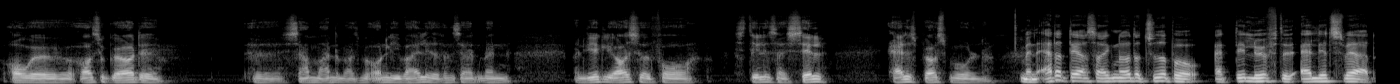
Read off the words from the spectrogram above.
og øh, også gøre det øh, sammen med andre, altså med åndelige vejledere, sådan så at man, man virkelig også får stillet sig selv alle spørgsmålene. Men er der der så ikke noget, der tyder på, at det løfte er lidt svært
